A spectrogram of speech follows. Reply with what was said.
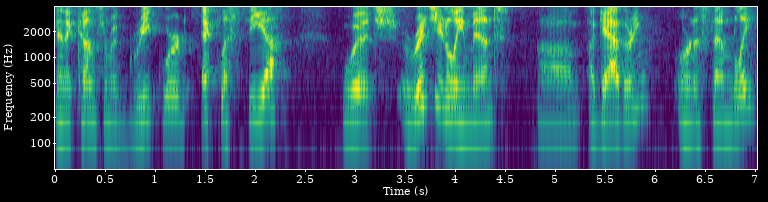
and it comes from a Greek word ekklesia, which originally meant um, a gathering or an assembly.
